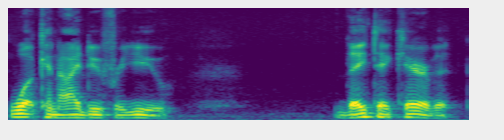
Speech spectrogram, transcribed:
what can I do for you?" They take care of it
